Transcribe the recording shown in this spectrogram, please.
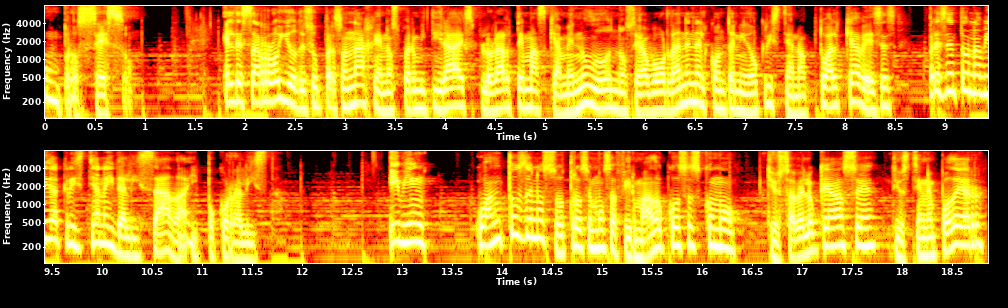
un proceso. El desarrollo de su personaje nos permitirá explorar temas que a menudo no se abordan en el contenido cristiano actual que a veces presenta una vida cristiana idealizada y poco realista. Y bien, ¿cuántos de nosotros hemos afirmado cosas como Dios sabe lo que hace, Dios tiene poder,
